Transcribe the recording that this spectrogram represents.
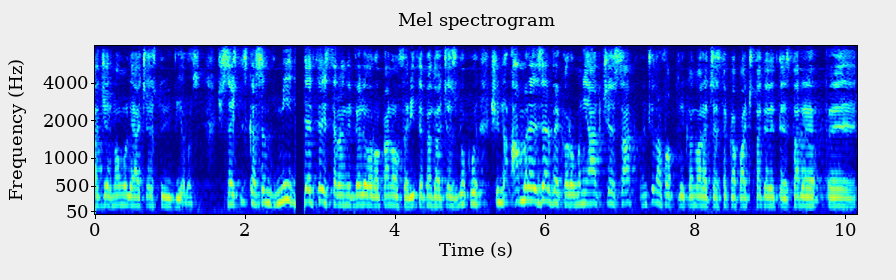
a genomului acestui virus. Și să știți că sunt mii de teste la nivel european oferite pentru acest lucru și am rezerve că România a accesat, în ciuda faptului că nu are această capacitate de testare pe,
